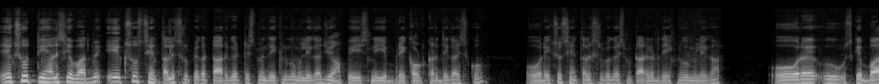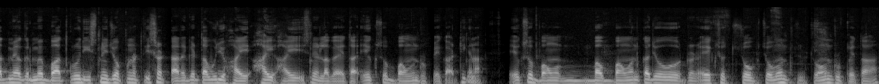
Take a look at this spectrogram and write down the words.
एक सौ तियालीस के बाद में एक सौ सैंतालीस रुपये का टारगेट इसमें देखने को मिलेगा, जो यहाँ पे इसने ये ब्रेकआउट कर देगा इसको। और एक सौ सैंतालीस रुपये का इसमें टारगेट देखने को मिलेगा। और उसके बाद में अगर मैं बात करूँ, इसने जो अपना तीसरा टारगेट था, वो जो हाई हाई हाई इसने लगाया था, एक सौ बावन रुपये का, ठीक है ना? एक सौ बावन का जो, एक सौ चौवन चौवन रुपये था,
